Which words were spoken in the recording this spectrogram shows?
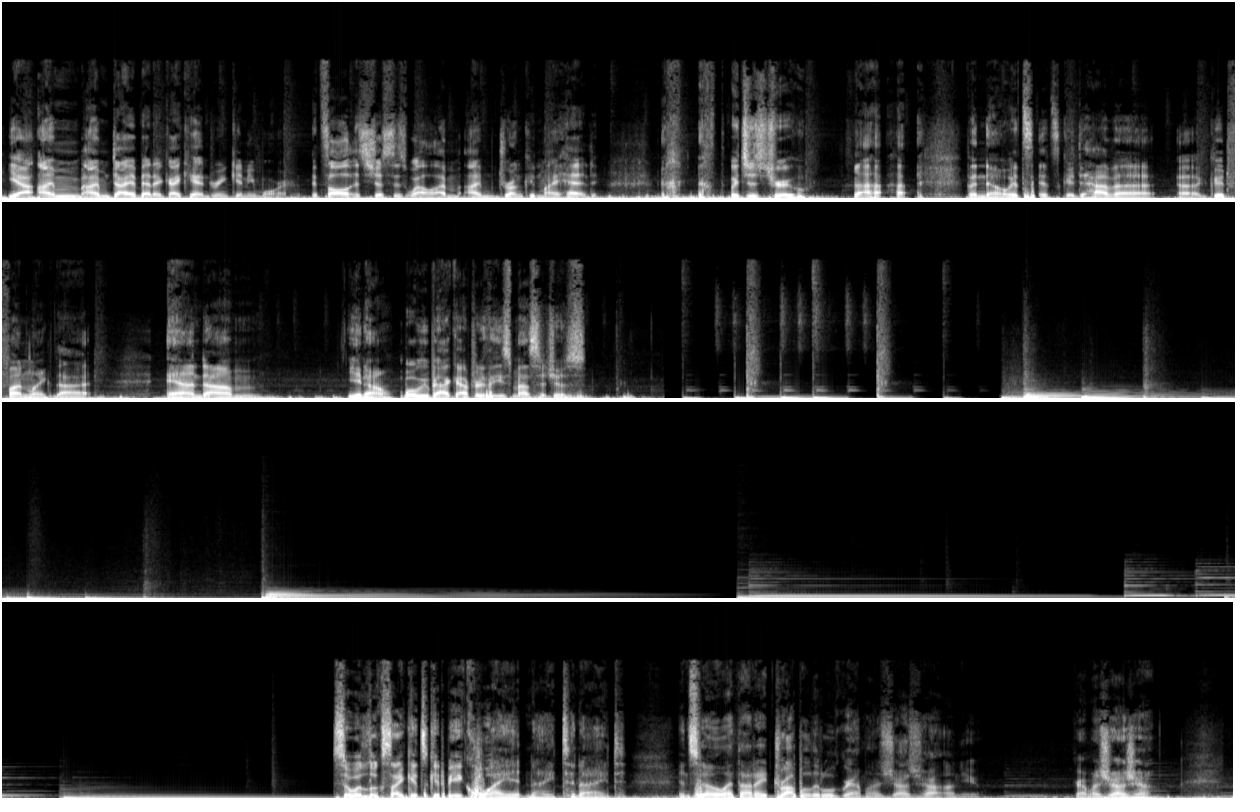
Yeah, I'm I'm diabetic. I can't drink anymore. It's all it's just as well. I'm I'm drunk in my head. which is true. but no, it's it's good to have a, a good fun like that. And um, you know, we'll be back after these messages. So it looks like it's going to be a quiet night tonight. And so I thought I'd drop a little Grandma Jaja on you. Grandma Jaja?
